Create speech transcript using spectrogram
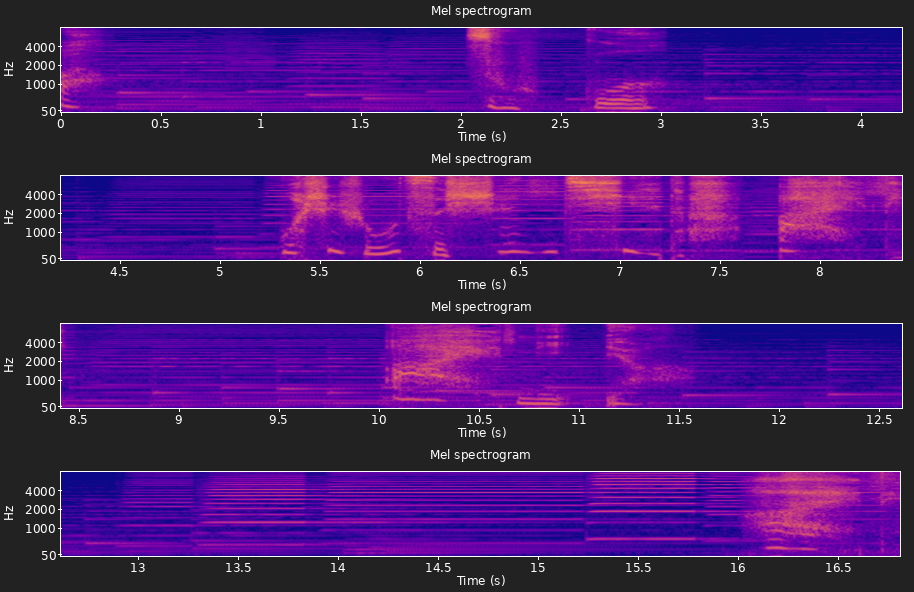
啊，祖国，我是如此深切的爱你，爱你呀，爱你，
